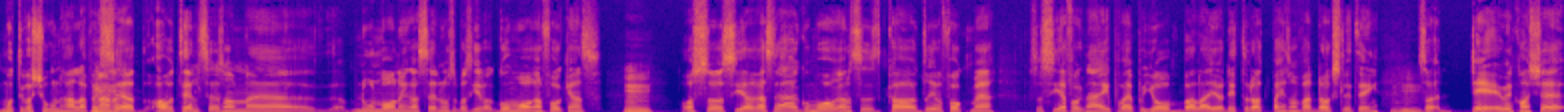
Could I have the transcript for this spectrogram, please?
motivasjon heller. For jeg Nei, nei. ser at av og til så er det sånn eh, Noen morgener så er det noen som bare skriver 'God morgen, folkens'. Mm. Og så sier resten 'Ja, god morgen'. Så hva driver folk med? Så sier folk 'Nei, jeg er på vei på jobb', eller 'jeg gjør ditt og datt'. Bare helt sånn hverdagslige ting. Mm. Så det er jo en, kanskje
